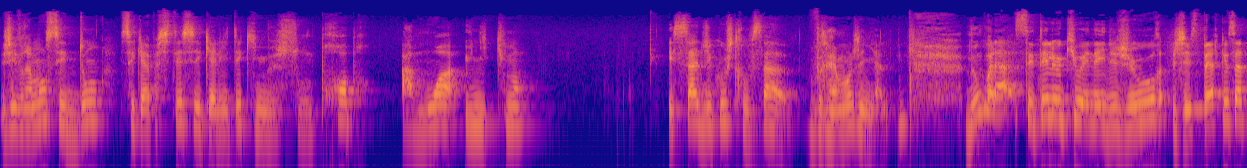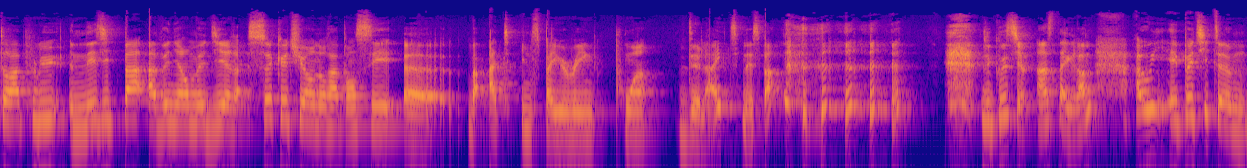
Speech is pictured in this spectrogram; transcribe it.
J'ai vraiment ces dons, ces capacités, ces qualités qui me sont propres à moi uniquement. Et ça, du coup, je trouve ça vraiment génial. Donc voilà, c'était le QA du jour. J'espère que ça t'aura plu. N'hésite pas à venir me dire ce que tu en auras pensé euh, bah, at inspiring.com Delight, n'est-ce pas Du coup, sur Instagram. Ah oui, et petite. Euh,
